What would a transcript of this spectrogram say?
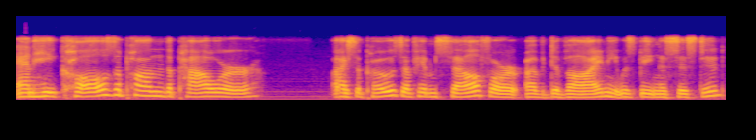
And he calls upon the power, I suppose, of himself or of divine. He was being assisted,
